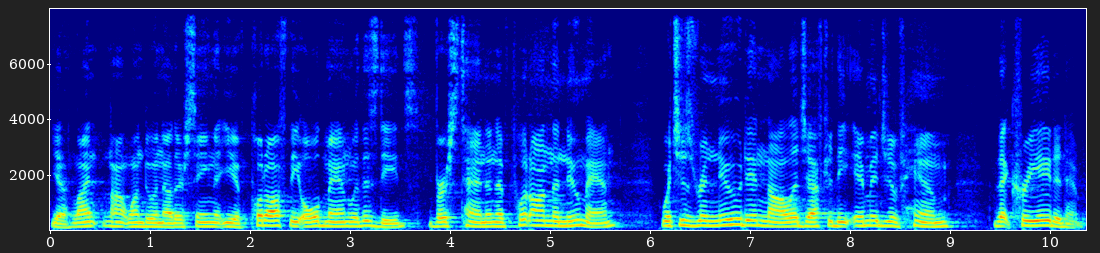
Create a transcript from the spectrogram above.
Yeah, lie not one to another, seeing that ye have put off the old man with his deeds. Verse 10, and have put on the new man, which is renewed in knowledge after the image of him that created him.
